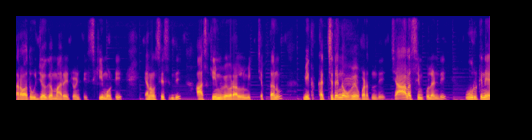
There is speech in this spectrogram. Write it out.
తర్వాత ఉద్యోగం మారేటువంటి స్కీమ్ ఒకటి అనౌన్స్ చేసింది. ఆ స్కీమ్ వివరాలను మీకు చెప్తాను. మీకు ఖచ్చితంగా ఉపయోగపడుతుంది. చాలా సింపుల్ అండి. ఊరికినే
